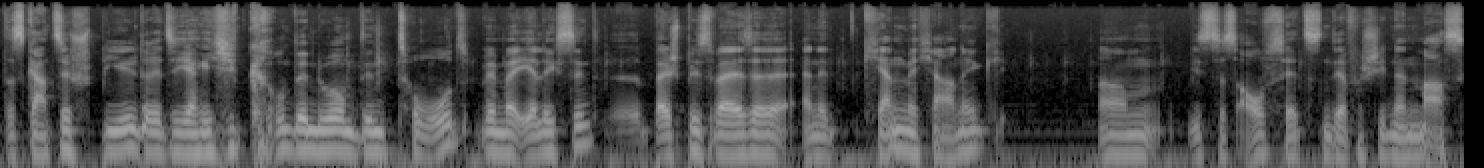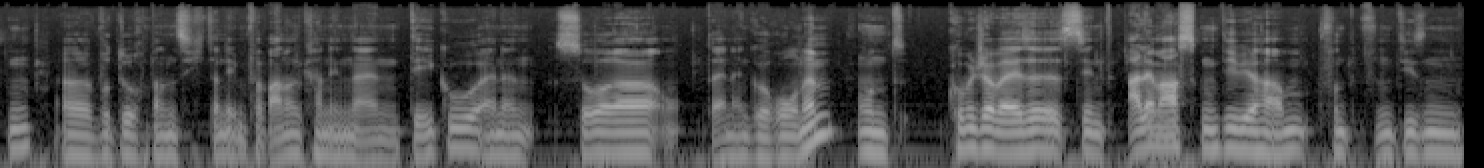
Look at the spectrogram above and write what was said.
das ganze Spiel dreht sich eigentlich im Grunde nur um den Tod, wenn wir ehrlich sind. Äh, beispielsweise eine Kernmechanik, äh, ähm, ist das Aufsetzen der verschiedenen Masken, äh, wodurch man sich dann eben verwandeln kann in einen Deku, einen Sora und einen Goronem. Und komischerweise sind alle Masken, die wir haben von, von diesen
